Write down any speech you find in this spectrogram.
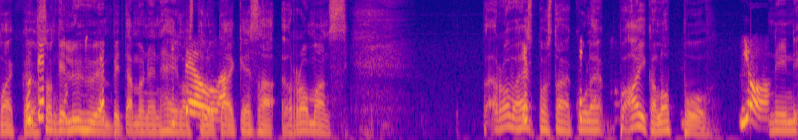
vaikka Mut jos onkin lyhyempi tämmöinen heilastelu tai kesäromanssi. Rova Espoosta kuule, aika loppuu, Joo, niin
